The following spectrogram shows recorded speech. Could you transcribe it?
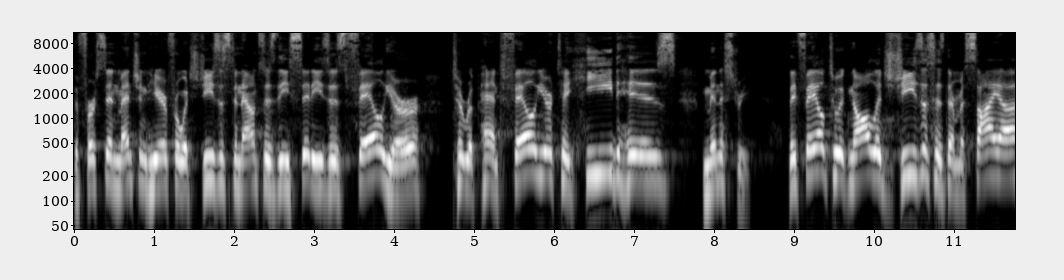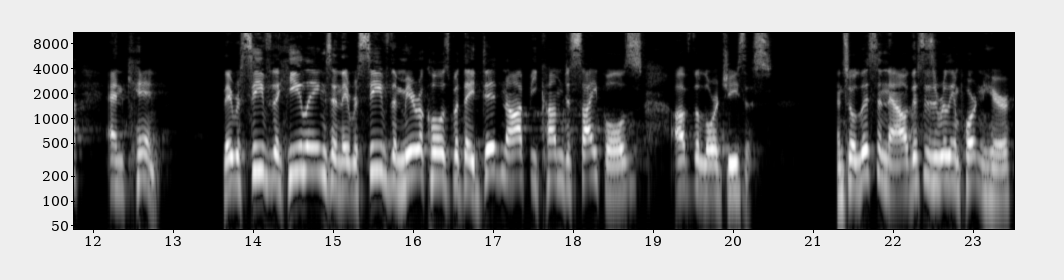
The first sin mentioned here for which Jesus denounces these cities is failure to repent, failure to heed his ministry. They failed to acknowledge Jesus as their Messiah and King. They received the healings and they received the miracles, but they did not become disciples of the Lord Jesus. And so listen now, this is really important here.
